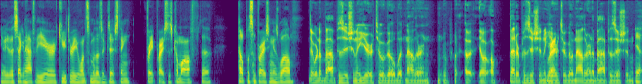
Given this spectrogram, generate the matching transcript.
you know the second half of the year or Q3 once some of those existing freight prices come off to help with some pricing as well. They were in a bad position a year or two ago, but now they're in a, a, a better position a year or two ago. Now they're in a bad position Yeah,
